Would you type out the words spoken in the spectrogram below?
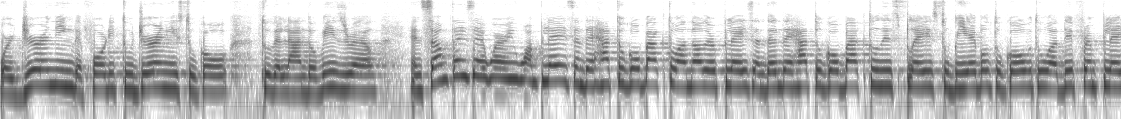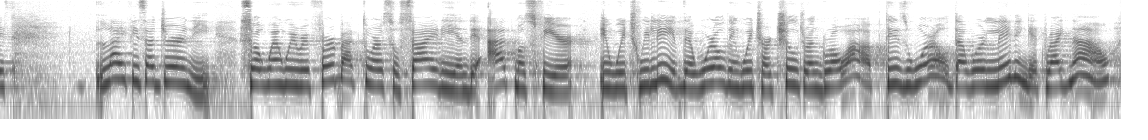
were journeying the 42 journeys to go to the land of Israel. And sometimes they were in one place and they had to go back to another place and then they had to go back to this place to be able to go to a different place. Life is a journey. So when we refer back to our society and the atmosphere in which we live, the world in which our children grow up, this world that we're living it right now,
